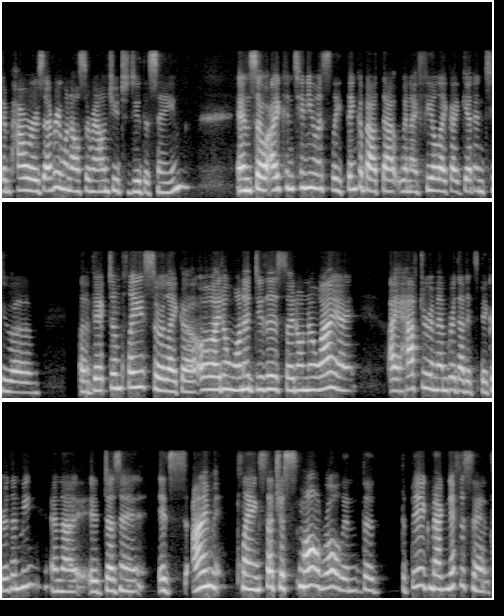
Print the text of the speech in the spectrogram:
empowers everyone else around you to do the same and so i continuously think about that when i feel like i get into a a victim place or like a, oh i don't want to do this i don't know why i i have to remember that it's bigger than me and that it doesn't it's i'm playing such a small role in the the big magnificent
